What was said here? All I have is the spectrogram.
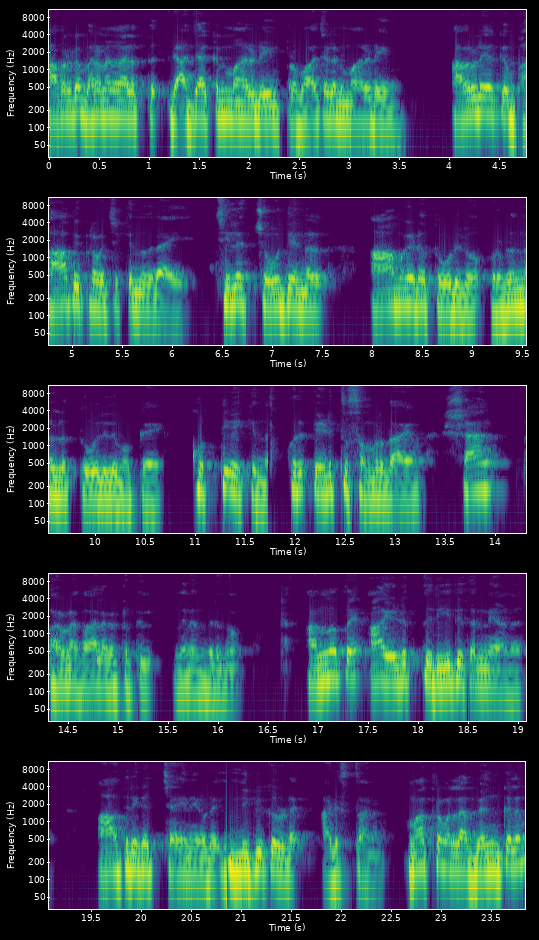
അവരുടെ ഭരണകാലത്ത് രാജാക്കന്മാരുടെയും പ്രവാചകന്മാരുടെയും അവരുടെയൊക്കെ ഭാവി പ്രവചിക്കുന്നതിനായി ചില ചോദ്യങ്ങൾ ആമയുടെ തോടിലോ മൃഗങ്ങളുടെ തോലിലുമൊക്കെ കൊത്തിവെക്കുന്ന ഒരു എഴുത്ത് സമ്പ്രദായം ഷാങ് ഭരണകാലഘട്ടത്തിൽ നിലനിന്നിരുന്നു. അന്നത്തെ ആ എഴുത്ത് രീതി തന്നെയാണ് ആധുനിക ചൈനയുടെ ലിപികളുടെ അടിസ്ഥാനം. മാത്രമല്ല വെങ്കലം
